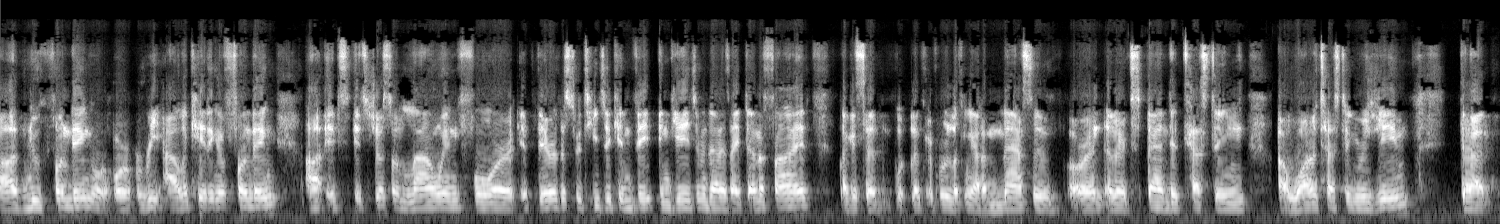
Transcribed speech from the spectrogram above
uh, new funding or, or, reallocating of funding. Uh, it's it's just allowing for if there is a strategic inv- engagement that is identified. Like I said, like if we're looking at a massive or an, an expanded testing uh, water testing regime, that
